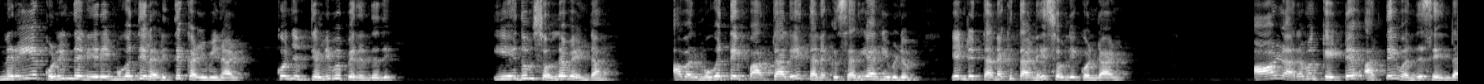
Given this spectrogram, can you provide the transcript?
நிறைய குளிர்ந்த நீரை முகத்தில் அடித்து கழுவினாள். கொஞ்சம் தெளிவு பிறந்தது. ஏதும் சொல்ல வேண்டாம். அவர் முகத்தை பார்த்தாலே தனக்கு சரியாகிவிடும் என்று தனக்குத்தானே சொல்லிக் கொண்டாள். ஆள் அரவம் கேட்டு அத்தை வந்து சேர்ந்தார்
